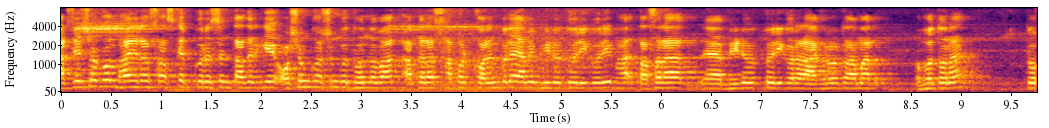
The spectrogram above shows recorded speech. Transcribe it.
আর যে সকল ভাইয়েরা সাবস্ক্রাইব করেছেন, তাদেরকে অসংখ্য অসংখ্য ধন্যবাদ। আপনারা সাপোর্ট করেন বলে আমি ভিডিও তৈরি করি। তাছাড়া ভিডিও তৈরি করার আগ্রহটা আমার হতো না। তো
